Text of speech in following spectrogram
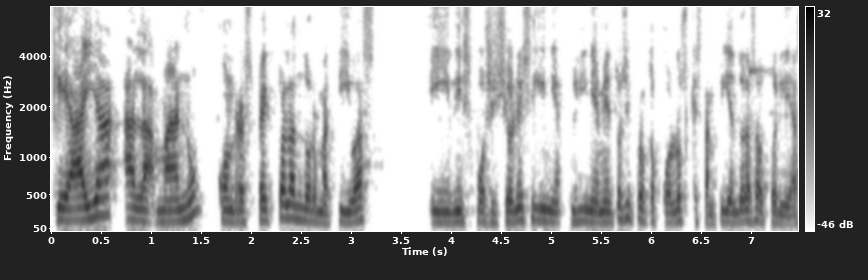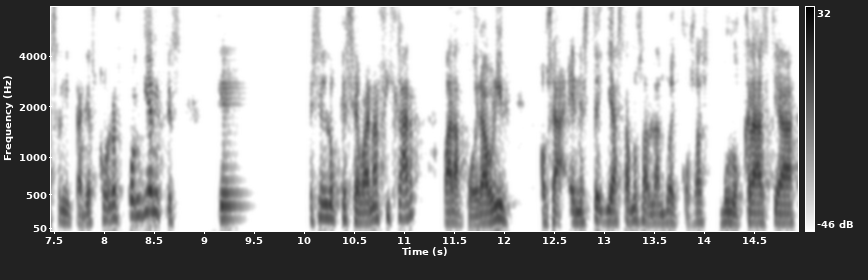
que haya a la mano con respecto a las normativas y disposiciones y linea- lineamientos y protocolos que están pidiendo las autoridades sanitarias correspondientes, que es en lo que se van a fijar para poder abrir. O sea, en este ya estamos hablando de cosas, burocracia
